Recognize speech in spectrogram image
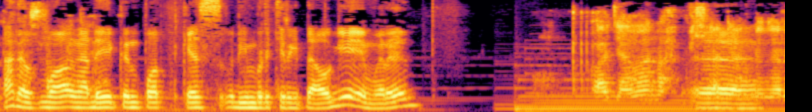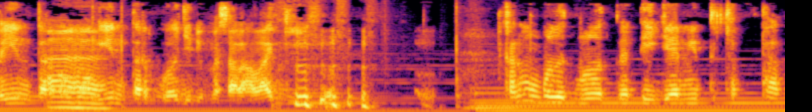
Ada mau ngadain podcast Udin bercerita oke meren. ah jangan lah bisa Eh. ada yang dengerin ntar Ah. ngomongin ntar gue jadi masalah lagi kan mulut-mulut netizen itu cepat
